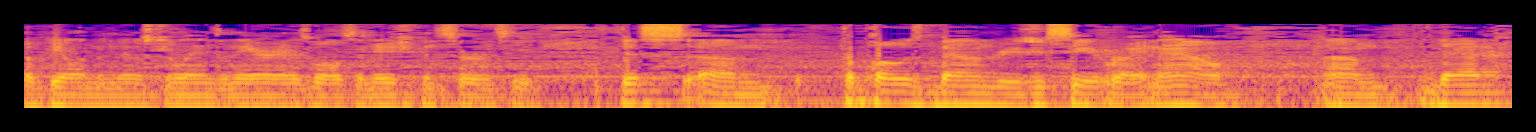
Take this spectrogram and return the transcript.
of BLM administered lands in the area as well as the Nature Conservancy. This um, proposed boundary, as you see it right now, um, that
